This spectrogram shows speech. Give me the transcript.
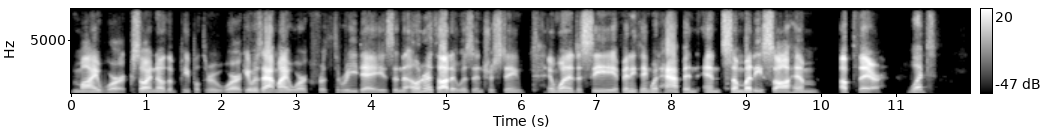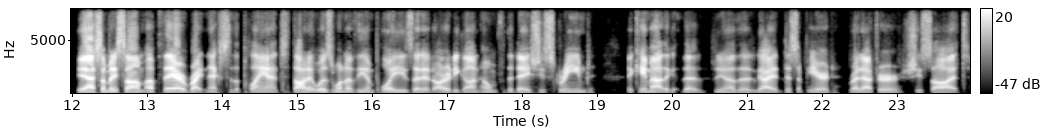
my work. So I know the people through work. It was at my work for 3 days and the owner thought it was interesting and wanted to see if anything would happen and somebody saw him up there. what? Yeah, somebody saw him up there right next to the plant. Thought it was one of the employees that had already gone home for the day. She screamed. It came out. The, the you know the guy had disappeared right after she saw it.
